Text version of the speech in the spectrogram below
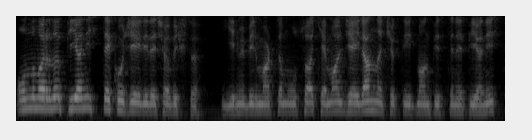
10 numaralı Piyanist de Kocaeli'de çalıştı. 21 Mart'ta Musa Kemal Ceylan'la çıktı idman pistine Piyanist.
